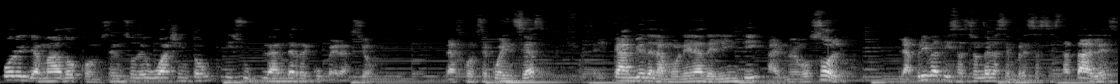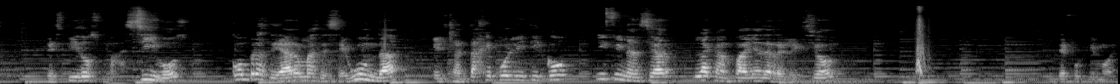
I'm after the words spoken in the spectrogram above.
por el llamado Consenso de Washington y su plan de recuperación. Las consecuencias, cambio de la moneda del INTI al nuevo sol, la privatización de las empresas estatales, despidos masivos, compras de armas de segunda el chantaje político y financiar la campaña de reelección de Fujimori.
